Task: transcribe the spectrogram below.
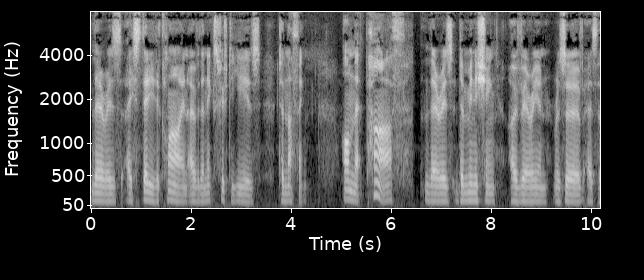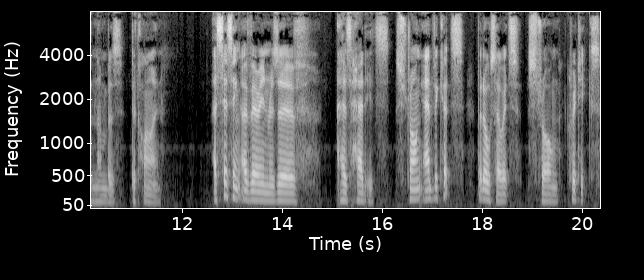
there is a steady decline over the next 50 years to nothing. On that path, there is diminishing ovarian reserve as the numbers decline. Assessing ovarian reserve has had its strong advocates, but also its strong critics.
